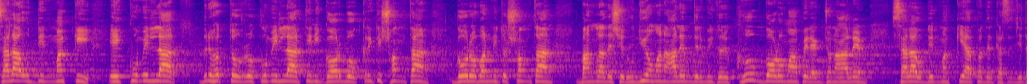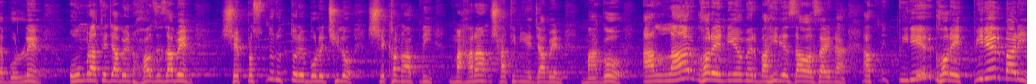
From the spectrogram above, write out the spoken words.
সালাউদ্দিন মাক্কি, এই কুমিল্লার, বৃহত্তর কুমিল্লার তিনি গর্ব, কৃতি সন্তান, গৌরবান্বিত সন্তান। বাংলাদেশের উদীয়মান আলেমদের ভিতরে খুব বড় মাপের একজন আলেম। সালাউদ্দিন মাক্কি আপনাদের কাছে যেটা বললেন ওমরাতে যাবেন, হজে যাবেন সে প্রশ্নের উত্তরে বলেছিল সেখানে আপনি মাহারাম সাথী নিয়ে যাবেন। মাগো, আল্লাহর ঘরে নিয়মের বাহিরে যাওয়া যায় না। আপনি পীরের ঘরে, পীরের বাড়ি,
